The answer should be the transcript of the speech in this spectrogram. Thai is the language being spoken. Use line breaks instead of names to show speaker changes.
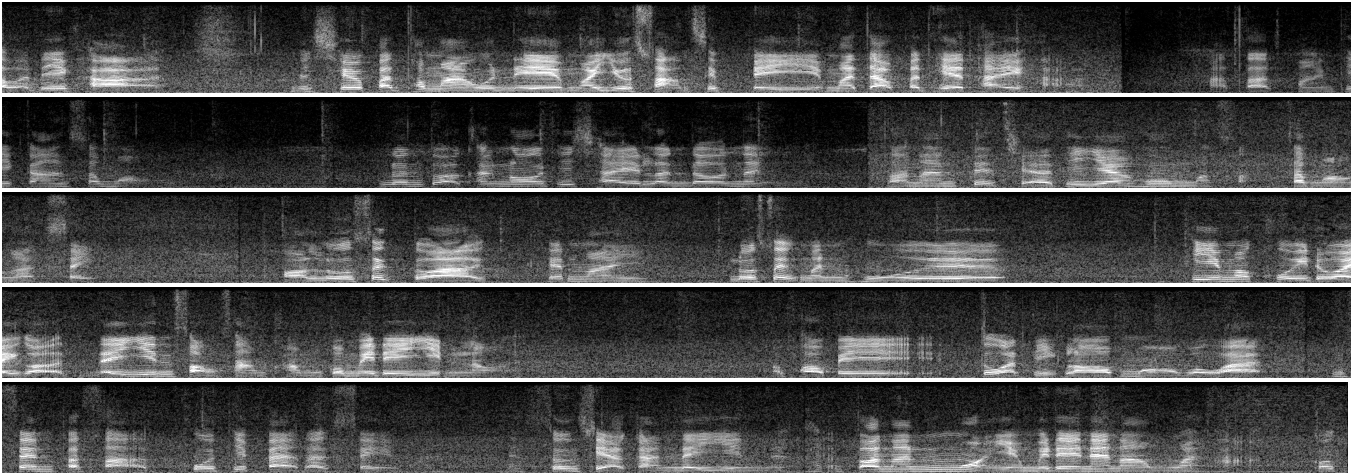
สวัสดีค่ะมชื่อปัทมาอุนเอมอายุ 30 ปี มาจากประเทศไทยค่ะผ่าตัดฝังที่ก้านสมองรุ่นตัวข้างนอกที่ใช้ลันโดหนึ่ง ตอนนั้นติดเชื้อที่เยื่อหุ้มสมองอักเสบพอรู้สึกตัวขึ้นมารู้สึกเหมือนหูอื้อพี่มาคุยด้วยก็ได้ยินสองสามคำก็ไม่ได้ยินแล้วอะพอไปตรวจอีกรอบหมอบอกว่าเส้นประสาทพูดที่แปดอักเสบ สูญเสียการได้ยินนะตอนนั้นหมอยังไม่ได้แนะนำว่าค่ะ ก็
